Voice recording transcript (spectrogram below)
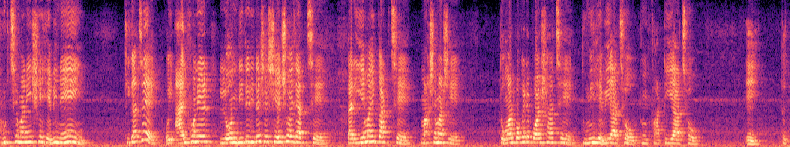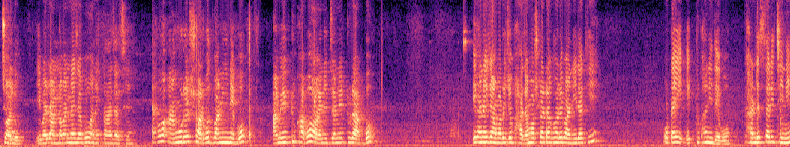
ঘুরছে মানে সে হেভি নেই। ঠিক আছে? ওই আইফোনের লোন দিতে দিতে সে শেষ হয়ে যাচ্ছে। তার ইএমআই কাটছে মাসে মাসে। তোমার পকেটে পয়সা আছে, তুমি হেভি আছো, তুমি ফাটিয়ে আছো। এই, তো চলো, এবার রান্নাবান্নায় যাব, অনেক কাজ আছে। দেখো, আঙুরের শরবত বানিয়ে নেব। আমি একটু খাব, অয়নের জন্য একটু রাখব। এখানে যে আমার ওই যে ভাজা মশলাটা ঘরে বানিয়ে রাখি, ওটাই একটুখানি দেবো। খান্ডেসারি চিনি,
